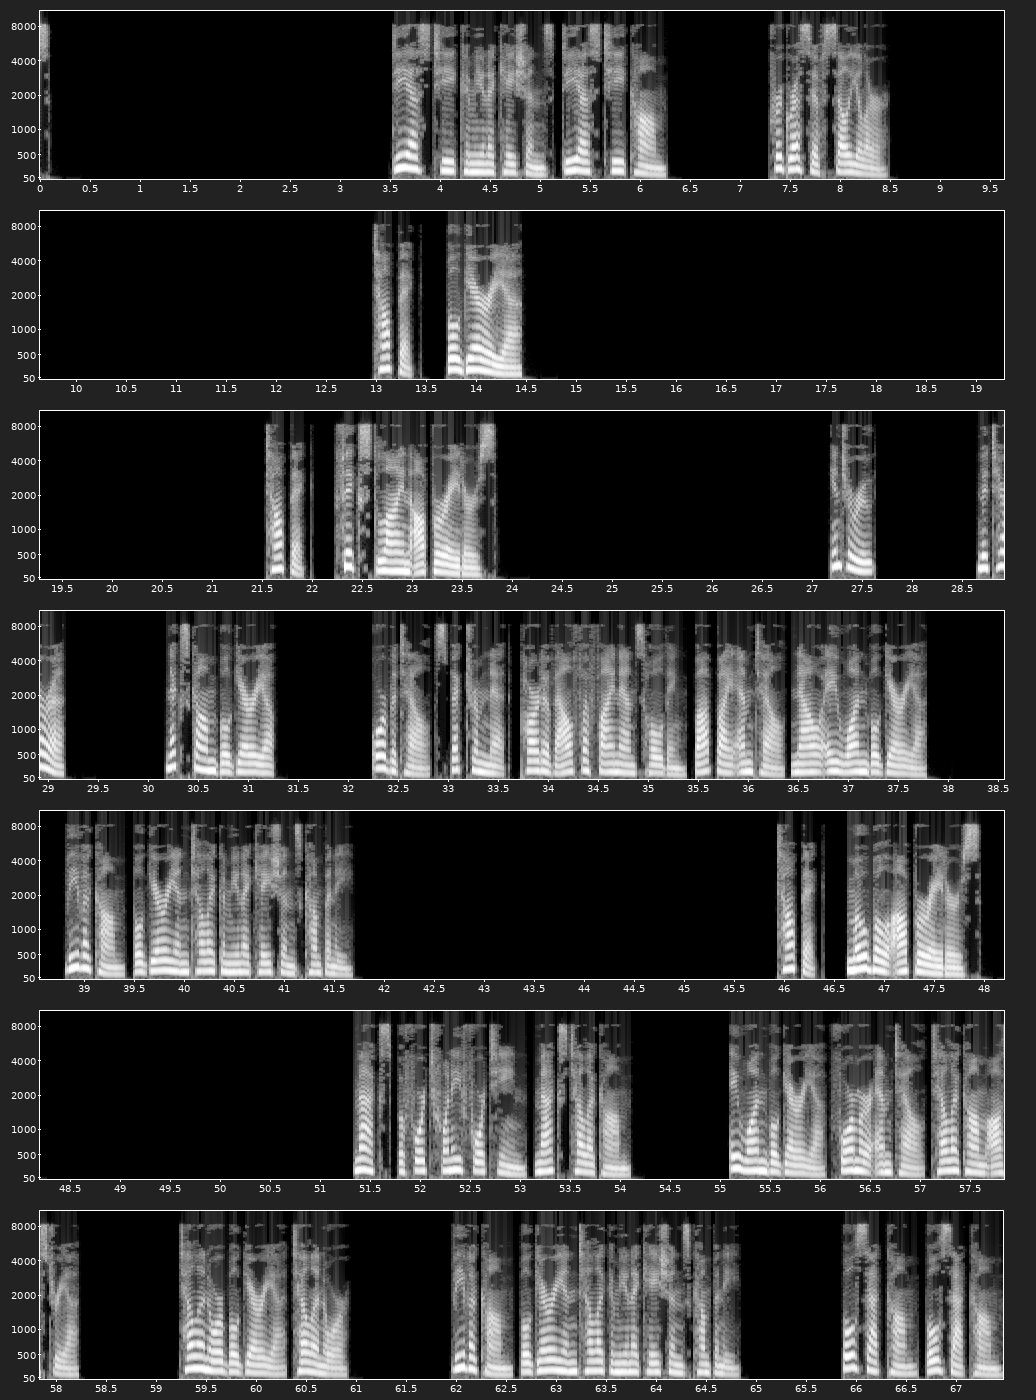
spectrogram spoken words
DST Communications DST Com. Progressive Cellular. Topic Bulgaria. Topic Fixed line operators. Interroute Natera. Nexcom Bulgaria. Orbitel SpectrumNet, part of Alpha Finance Holding bought by Mtel now A1 Bulgaria. Vivacom, Bulgarian telecommunications company. Topic: Mobile operators. Max before 2014, Max Telecom. A1 Bulgaria former Mtel Telecom Austria Telenor Bulgaria Telenor. Vivacom Bulgarian telecommunications company. Bulsatcom Bulsatcom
